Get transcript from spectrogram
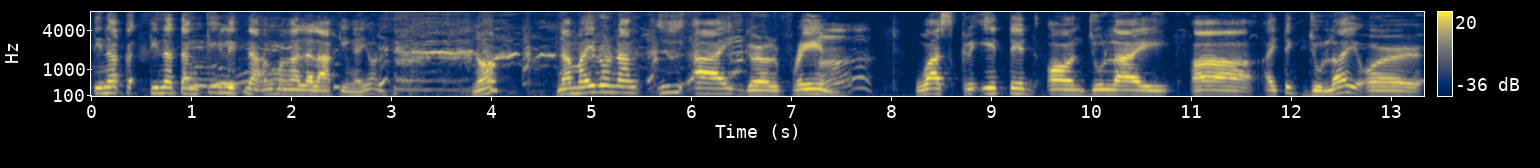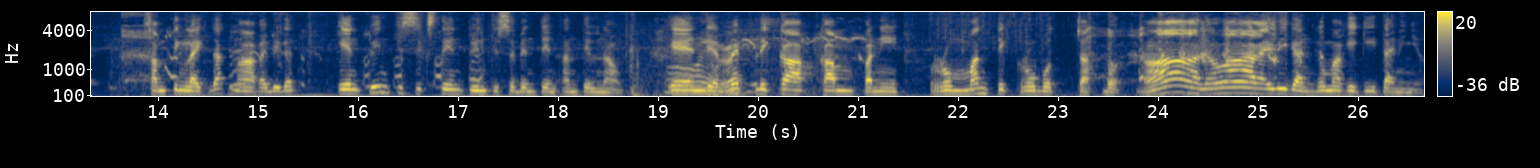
tinak- tinatangkilik na ang mga lalaki ngayon. No? Na mayroon ng EI girlfriend. Was created on July uh, I think July or something like that mga kaibigan in 2016-2017 until now. In the replica company romantic robot chatbot. Ah ano mga kaibigan kung makikita ninyo.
